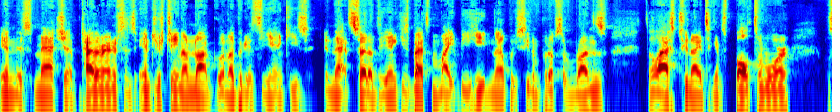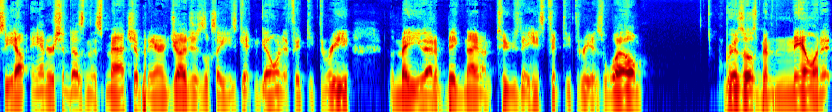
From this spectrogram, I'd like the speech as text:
in this matchup. Tyler Anderson's interesting. I'm not going up against the Yankees in that setup. The Yankees bats might be heating up. We've seen them put up some runs the last two nights against Baltimore. We'll see how Anderson does in this matchup. And Aaron Judges looks like he's getting going at 53. LeMahieu had a big night on Tuesday. He's 53 as well. Rizzo's been nailing it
